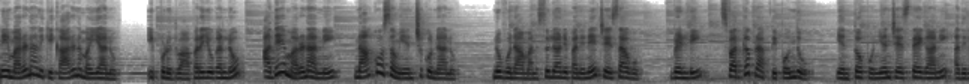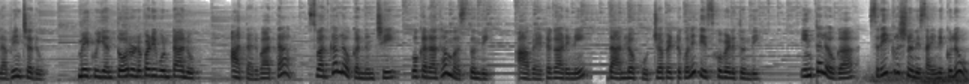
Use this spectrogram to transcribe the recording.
నీ మరణానికి కారణమయ్యాను. ఇప్పుడు ద్వాపరయుగంలో అదే మరణాన్ని నాకోసం ఎంచుకున్నాను. నువ్వు నా మనసులోని పనినే చేశావు. వెళ్ళి స్వర్గప్రాప్తి పొందు. ఎంతో పుణ్యం చేస్తే గాని అది లభించదు. మీకు ఎంతో రుణపడి ఉంటాను. ఆ తర్వాత స్వర్గలోకం నుంచి ఒక రథం వస్తుంది. ఆ వేటగాడిని దానిలో కూర్చోబెట్టుకుని తీసుకువెళుతుంది. ఇంతలోగా శ్రీకృష్ణుని సైనికులు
